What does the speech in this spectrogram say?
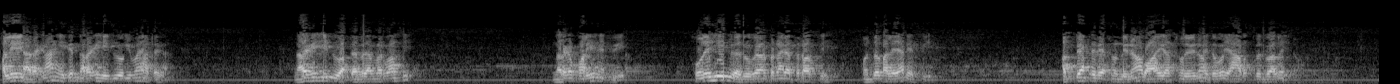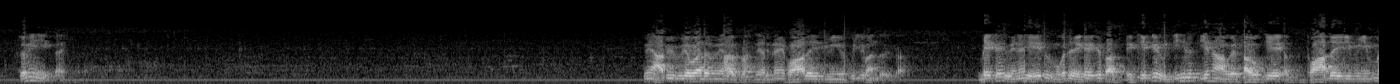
ඵලයේ නරක නම් ඒක නරක හේතුවකින්ම හටගන්න. නරක හේතුව අත්දැකීම පස්සේ නරක ඵලයේ නැති වෙයි. හොඳ හේතුව දුක ගන්න පටන් ගත්ත පස්සේ හොඳ ඵලයක් ඇති වෙයි. අභ්‍යන්තරයක් හොඳ වෙනවා බාහිරත් හොඳ වෙනවා ඒක යහපත් ප්‍රතිඵල එනවා. ක්‍රමයේ ඒකයි. මේ අපි පිළිබඳ මේ ප්‍රශ්නයක් නෑ පාදයේ තිබීම පිළිබඳව එක. මේක වෙන හේතු මොකද එක එක එක එක විදිහට තියෙනවා. ඔය සෞඛ්‍ය පාදයේ තිබීම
